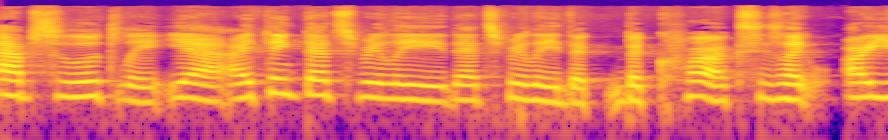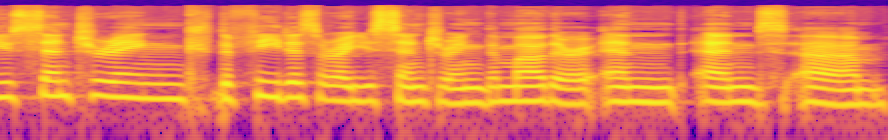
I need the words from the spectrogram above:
Absolutely. Yeah i think that's really that's really the the crux. Is like are you centering the fetus or are you centering the mother? And and um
